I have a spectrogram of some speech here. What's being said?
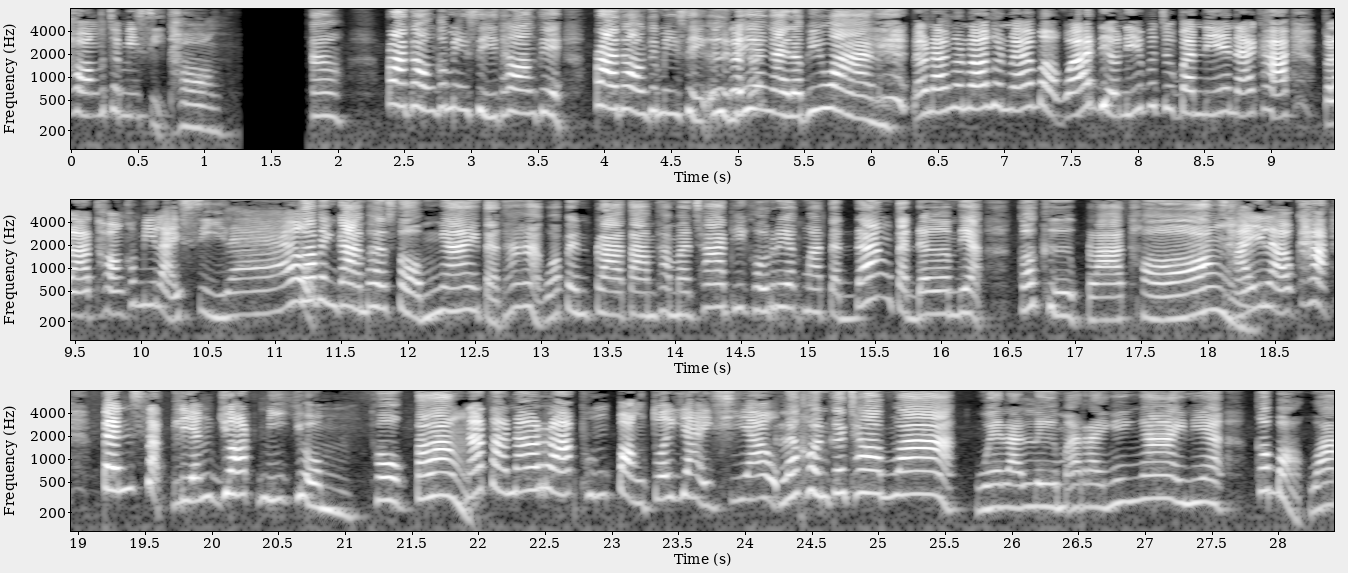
ทองก็จะมีสีทอง อ้าวปลาทองก็มีสีทองทีปลาทองจะมีสีอื่นได้ยังไงล่ะพี่วานน้องๆคุณพ่อคุณแม่บอกว่าเดี๋ยวนี้ปัจจุบันนี้นะคะ ปลาทองเขามีหลายสีแล้ว ก็เป็นการผสมไงแต่ถ้าหากว่าเป็นปลาตามธรรมชาติที่เขาเรียกมาแต่ดั้งแต่เดิมเนี่ยก็คือปลาทอง ใช่แล้วค่ะ เป็นสัตว์เลี้ยงยอดนิยม ถูกต้องหน้าตาน่ารักพุงป่องตัวใหญ่เชียว แล้วคนก็ชอบว่า เวลาลืมอะไรง่าย ๆ เนี่ยก็บอกว่า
